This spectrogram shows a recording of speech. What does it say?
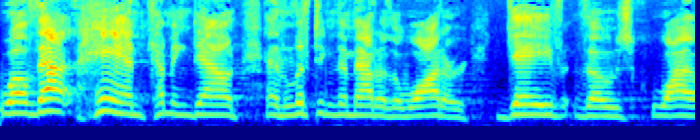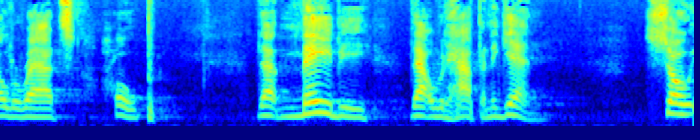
Well, that hand coming down and lifting them out of the water gave those wild rats hope that maybe that would happen again. So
